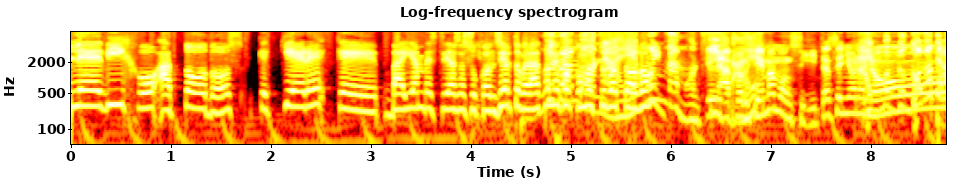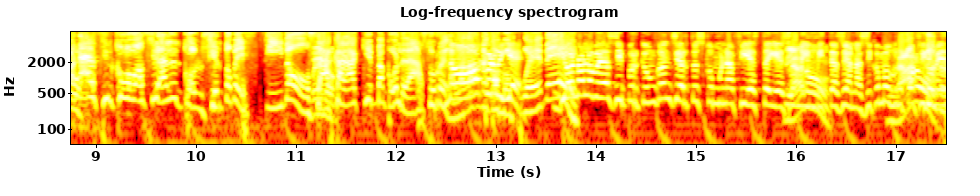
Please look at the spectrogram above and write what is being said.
le dijo a todos que quiere que vayan vestidas a su concierto, ¿verdad, Muy Conejo? ¿Cómo mamona, estuvo ¿eh? todo? Muy mamoncita, Claro, ¿por ¿eh? qué mamoncita, señora? Ay, no. ¿Cómo te van a decir cómo vas a ir al concierto vestido? O sea, Bueno. cada quien va como le da su No, regalada pero como oye, puede. yo no lo veo así porque un concierto es como una fiesta y es Claro. una invitación. Así como Grupo Claro. Firme No, no,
